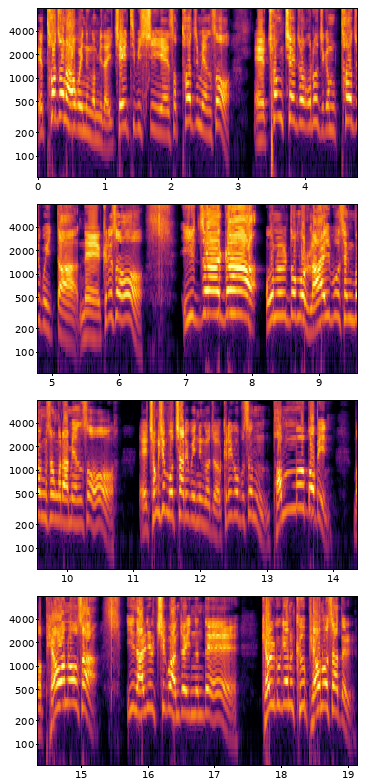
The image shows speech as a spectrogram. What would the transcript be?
예, 터져 나오고 있는 겁니다. 이 JTBC에서 터지면서, 예, 총체적으로 지금 터지고 있다. 네, 그래서, 이자가 오늘도 뭐 라이브 생방송을 하면서, 예, 정신 못 차리고 있는 거죠. 그리고 무슨 법무법인, 뭐 변호사, 이 난리를 치고 앉아 있는데, 결국에는 그 변호사들,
